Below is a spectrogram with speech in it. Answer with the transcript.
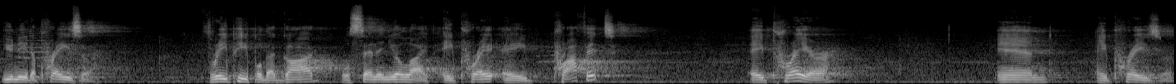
you need a praiser. Three people that God will send in your life a, pray, a prophet, a prayer, and a praiser.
